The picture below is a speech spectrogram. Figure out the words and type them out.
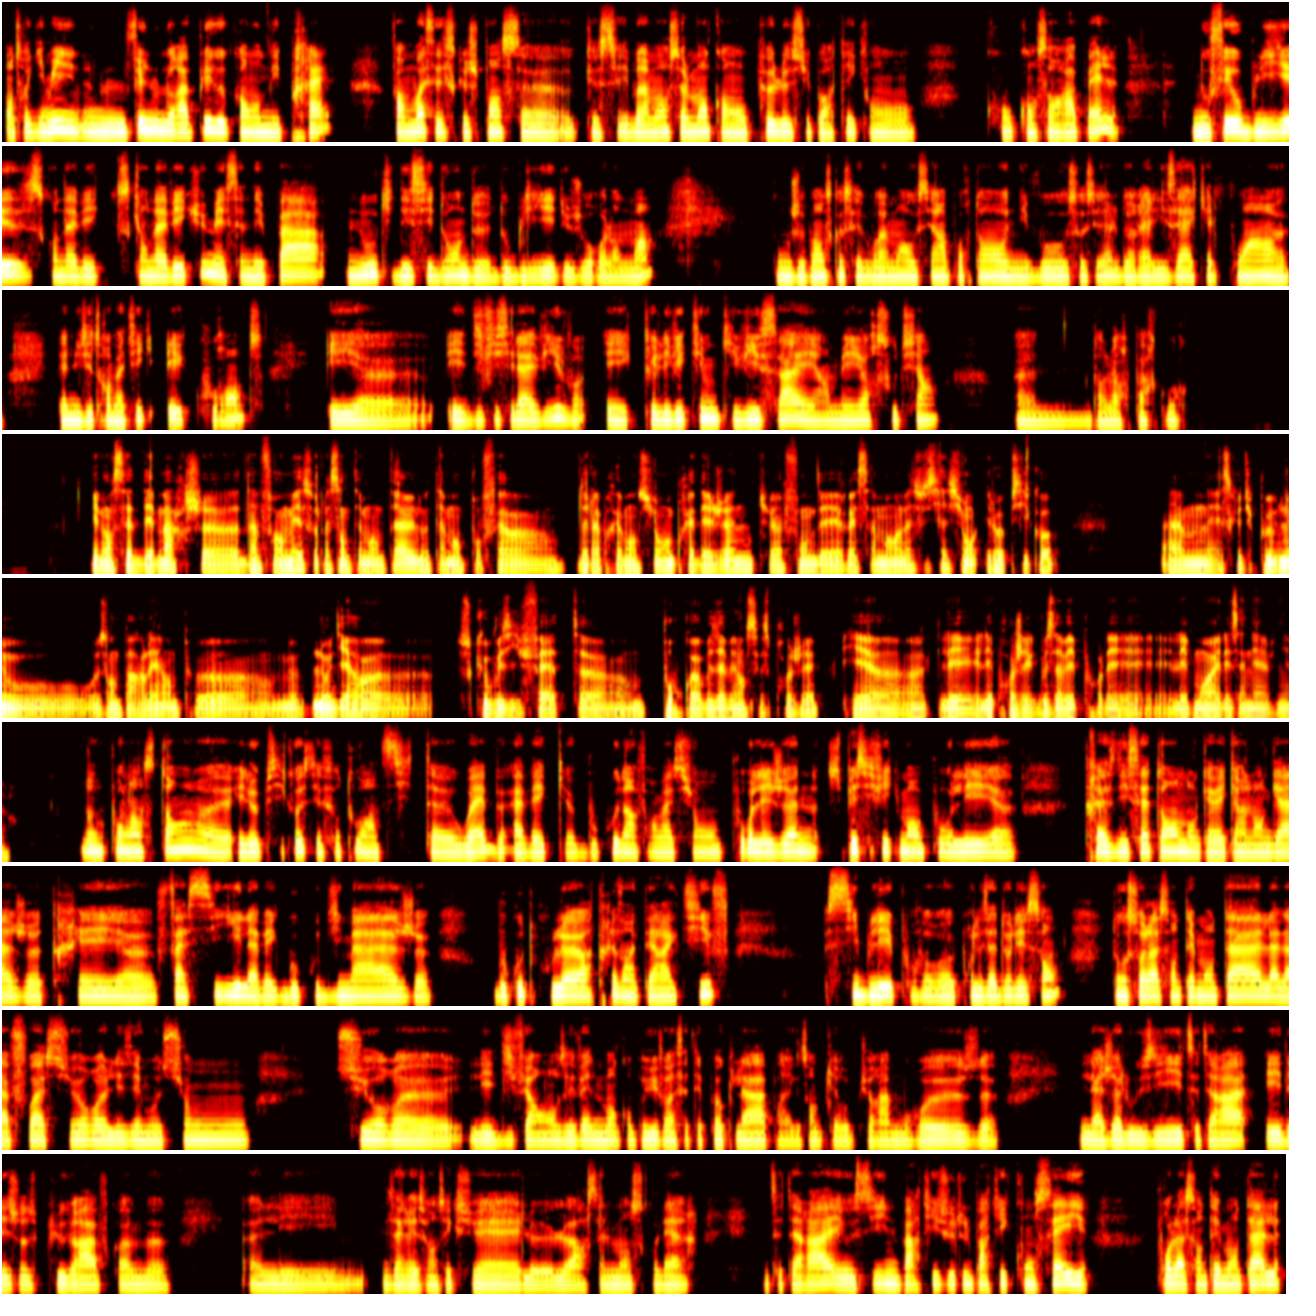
entre guillemets, il nous fait nous le rappeler que quand on est prêt. Enfin moi, c'est ce que je pense que c'est vraiment seulement quand on peut le supporter qu'on qu'on s'en rappelle il nous fait oublier ce qu'on a, a, vécu, mais ce n'est pas nous qui décidons d'oublier du jour au lendemain. Donc je pense que c'est vraiment aussi important au niveau social de réaliser à quel point euh, l'amnésie traumatique est courante et, euh, difficile à vivre et que les victimes qui vivent ça aient un meilleur soutien euh, dans leur parcours. Et dans cette démarche d'informer sur la santé mentale, notamment pour faire de la prévention auprès des jeunes, tu as fondé récemment l'association Hello Psycho. Euh, est-ce que tu peux nous en parler un peu, euh, nous dire euh, ce que vous y faites, pourquoi vous avez lancé ce projet et les, projets que vous avez pour les, mois et les années à venir? Donc pour l'instant, Hello Psycho, c'est surtout un site web avec beaucoup d'informations pour les jeunes, spécifiquement pour les 13-17 ans, donc avec un langage très facile, avec beaucoup d'images, beaucoup de couleurs, très interactif ciblé pour, euh, pour les adolescents. Donc sur la santé mentale, à la fois sur euh, les émotions, sur euh, les différents événements qu'on peut vivre à cette époque-là, par exemple les ruptures amoureuses, la jalousie, etc. Et des choses plus graves comme les, agressions sexuelles, le harcèlement scolaire, etc. Et aussi une partie, toute une partie conseil pour la santé mentale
